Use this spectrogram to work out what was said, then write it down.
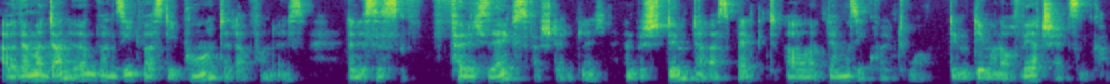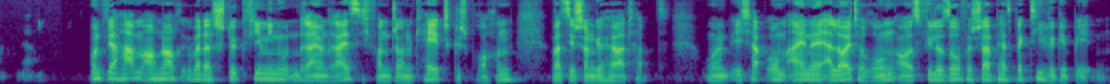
Aber wenn man dann irgendwann sieht, was die Pointe davon ist, dann ist es völlig selbstverständlich ein bestimmter Aspekt äh, der Musikkultur, dem, dem man auch wertschätzen kann. Ja. Und wir haben auch noch über das Stück 4 Minuten 33 von John Cage gesprochen, was ihr schon gehört habt. Und ich habe um eine Erläuterung aus philosophischer Perspektive gebeten.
